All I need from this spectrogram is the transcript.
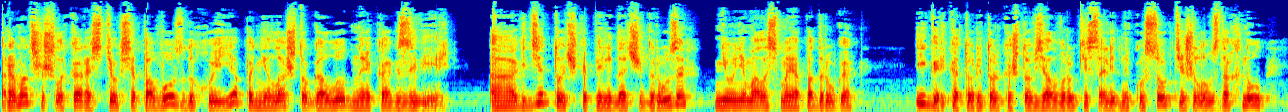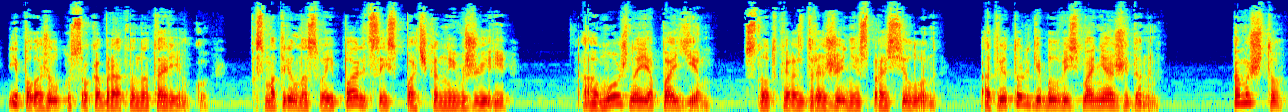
Аромат шашлыка растекся по воздуху, и я поняла, что голодная, как зверь. «А где точка передачи груза?» – не унималась моя подруга – Игорь, который только что взял в руки солидный кусок, тяжело вздохнул и положил кусок обратно на тарелку. Посмотрел на свои пальцы, испачканные в жире. «А можно я поем?» – с ноткой раздражения спросил он. Ответ Ольги был весьма неожиданным. «А мы что,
